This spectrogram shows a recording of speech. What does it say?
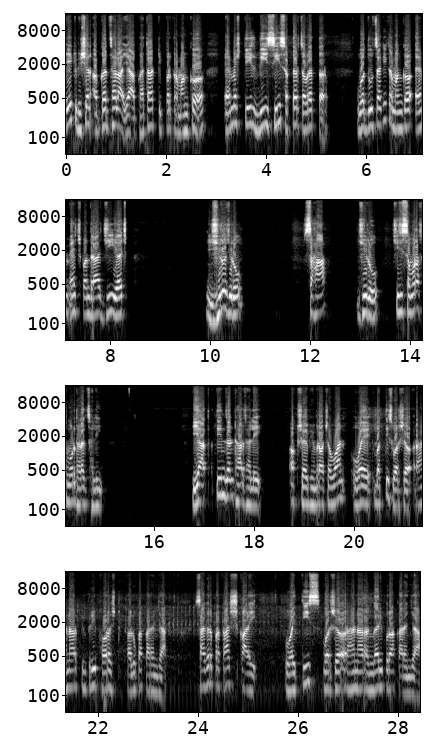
एक भीषण अपघात झाला. या अपघातात टिप्पर क्रमांक M H T B C सत्तर चौऱ्याहत्तर. व दुचाकी क्रमांक एम एच पंधरा जी एच झिरो झिरो सहा झिरो ची समोरासमोर धडक झाली. यात तीन जण ठार झाले. अक्षय भीमराव चव्हाण वय बत्तीस वर्ष राहणार पिंपरी फॉरेस्ट तालुका कारंजा. सागर प्रकाश काळे वय तीस वर्ष राहणार रंगारीपुरा कारंजा.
